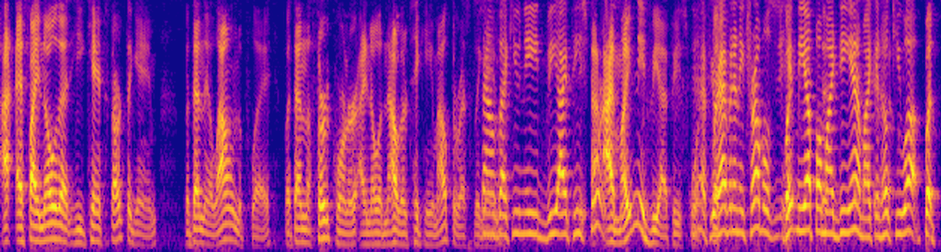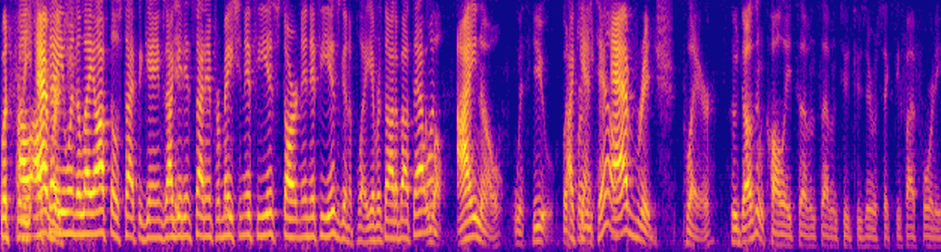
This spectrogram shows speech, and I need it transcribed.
I, if I know that he can't start the game, but then they allow him to play, but then the third corner, I know now they're taking him out the rest of the game. Sounds like you need VIP sports. I, I might need VIP sports. Yeah, if you're but- having any troubles, hit me up on my DM. I can hook you up. But but for I'll, the I'll average, tell you when to lay off those type of games. I get inside information if he is starting and if he is going to play. You ever thought about that one? well, I know with you, but I for can't the tell. average player who doesn't call 877-220-6540,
